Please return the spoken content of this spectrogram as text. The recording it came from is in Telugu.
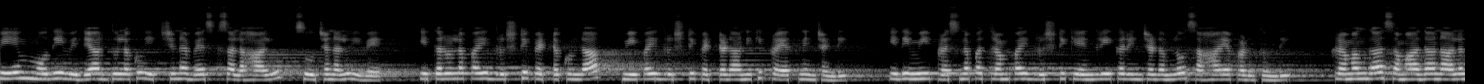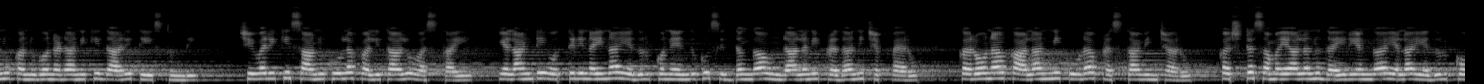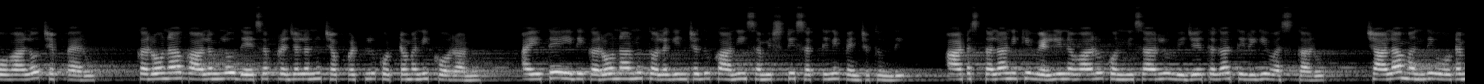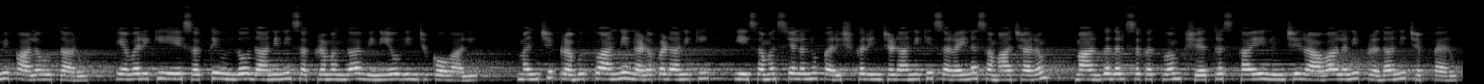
పీఎం మోదీ విద్యార్థులకు ఇచ్చిన బెస్ట్ సలహాలు సూచనలు ఇవే. ఇతరులపై దృష్టి పెట్టకుండా మీపై దృష్టి పెట్టడానికి ప్రయత్నించండి. ఇది మీ ప్రశ్నపత్రంపై దృష్టి కేంద్రీకరించడంలో సహాయపడుతుంది. క్రమంగా సమాధానాలను కనుగొనడానికి దారి తీస్తుంది చివరికి సానుకూల ఫలితాలు వస్తాయి. ఎలాంటి ఒత్తిడినైనా ఎదుర్కొనేందుకు సిద్ధంగా ఉండాలని ప్రధాని చెప్పారు. కరోనా కాలాన్ని కూడా ప్రస్తావించారు. కష్ట సమయాలను ధైర్యంగా ఎలా ఎదుర్కోవాలో చెప్పారు. కరోనా కాలంలో దేశ ప్రజలను చప్పట్లు కొట్టమని కోరాను. అయితే ఇది కరోనాను తొలగించదు కానీ సమిష్టి శక్తిని పెంచుతుంది. ఆట స్థలానికి వెళ్ళిన వారు కొన్నిసార్లు విజేతగా తిరిగి వస్తారు. చాలా మంది ఓటమి పాలవుతారు. ఎవరికి ఏ శక్తి ఉందో దానిని సక్రమంగా వినియోగించుకోవాలి. మంచి ప్రభుత్వాన్ని నడపడానికి ఈ సమస్యలను పరిష్కరించడానికి సరైన సమాచారం మార్గదర్శకత్వం క్షేత్రస్థాయి నుంచి రావాలని ప్రధాని చెప్పారు.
